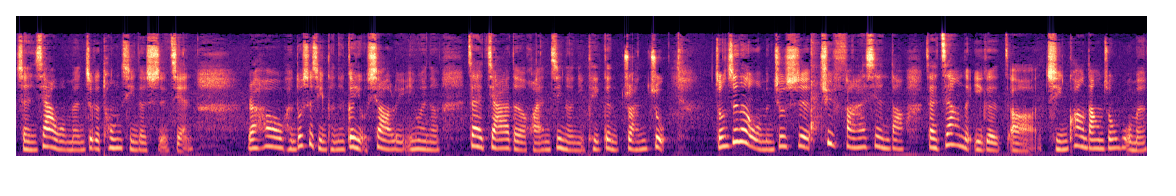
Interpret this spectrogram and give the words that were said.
省下我们这个通勤的时间。然后很多事情可能更有效率，因为呢，在家的环境呢，你可以更专注。总之呢，我们就是去发现到，在这样的一个呃情况当中，我们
